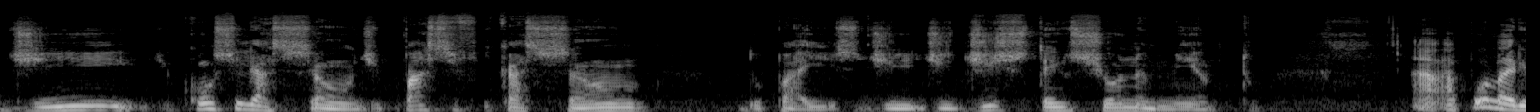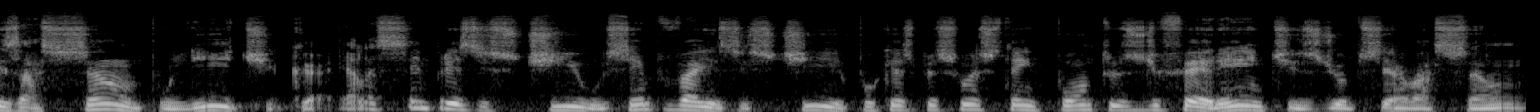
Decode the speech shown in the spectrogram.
de, de, conciliação, de pacificação do país, de, de distensionamento. A, a, polarização política, ela sempre existiu, sempre vai existir, porque as pessoas têm pontos diferentes de observação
